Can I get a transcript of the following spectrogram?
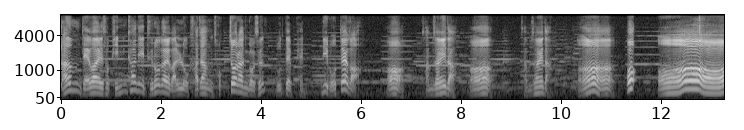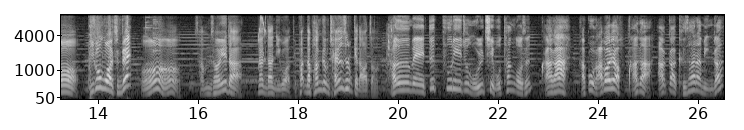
다음 대화에서 빈칸에 들어갈 말로 가장 적절한 것은? 롯데팬 니 롯데가? 어. 삼성이다. 어. 삼성이다. 어. 어? 어? 어? 이건 거 같은데? 어, 어. 삼성이다 난, 난 이거 같아. 바, 나 방금 자연스럽게 나왔잖아. 다음에 뜻풀이 중 옳지 못한 것은? 가가! 갖고 가버려! 가가! 아까 그 사람인가?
